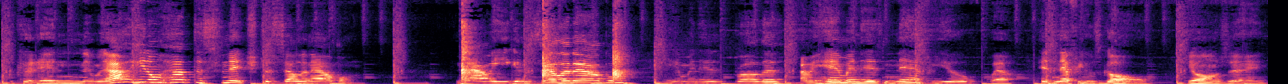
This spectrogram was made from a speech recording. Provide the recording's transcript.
Because, and now he don't have to snitch to sell an album. Now he can sell an album. Him and his brother, I mean him and his nephew. Well, his nephew is gone. You know what I'm saying?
